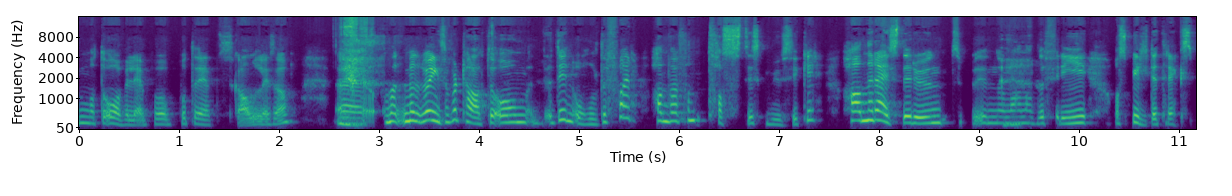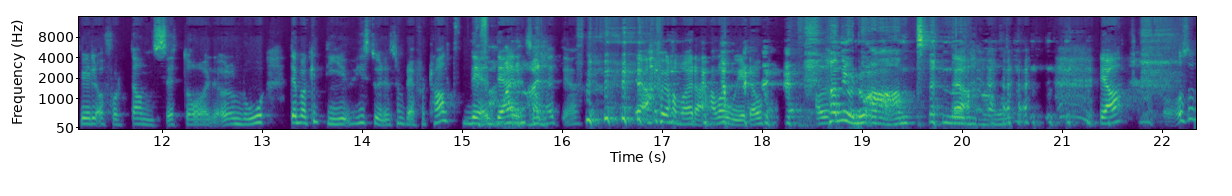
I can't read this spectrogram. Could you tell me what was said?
måtte overleve på potetskall, liksom. Eh, men, men det var ingen som fortalte om din oldefar. Han var fantastisk musiker. Han reiste rundt når han hadde fri og spilte trekkspill, og folk danset og, og lo. Det var ikke de historiene som ble fortalt. Det, det er en sannhet, ja. ja. For han var. Han var weirdo. Han gjorde noe annet enn Ja. normalen. Ja. Og så,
